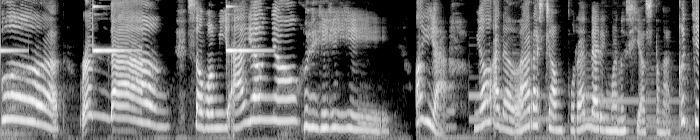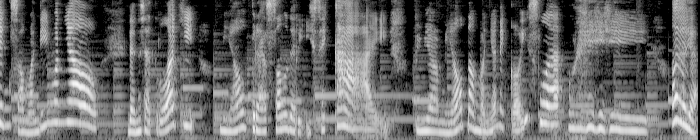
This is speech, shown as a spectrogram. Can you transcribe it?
food, rendang, sama mie ayamnya. Oh iya, Mio adalah ras campuran dari manusia setengah kucing sama demon Mio. Dan satu lagi, Mio berasal dari isekai. Dunia Mio namanya Neko Isla. Oh iya,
